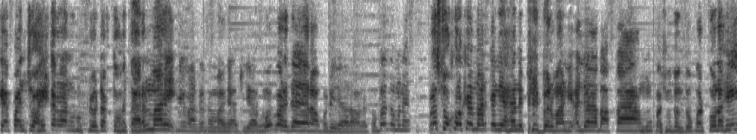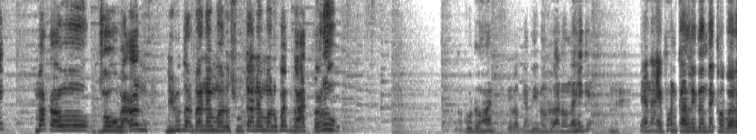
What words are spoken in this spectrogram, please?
કે પંચોહી કરવાનું રૂપિયો ટકતો હોય તારણ મારે. એ વાત તમારી સાચી યાર બહુ કરજા યાર આપણે યાર આવે ખબર તમને. પેલો છોકરો કે મારે કઈ હાને ફી ભરવાની. અલ્યા બાપા હું કશું ધંધો કરતો નહીં. માં કહું જોઉં ને દીનુ દરબારને મળું સુતાને મળું કંઈક વાત કરું. ડોહાન પેલો કે દીરુ ડોહાનો નહીં કે? એને આઈફોન કાલ લીધો ને ખબર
